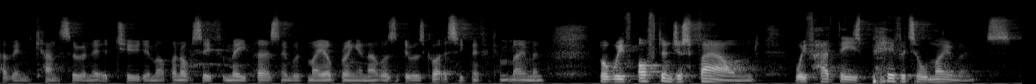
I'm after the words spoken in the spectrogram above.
having cancer and it had chewed him up. And obviously for me personally, with my upbringing, that was it was quite a significant moment. But we've often just found we've had these pivotal moments.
